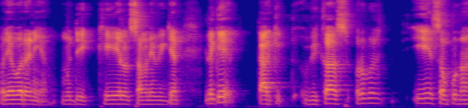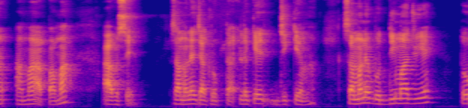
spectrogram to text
પર્યાવરણીય મુદ્દે, ખેલ, સામાન્ય વિજ્ઞાન, એટલે કે તાર્કિક વિકાસ, બરાબર, એ સંપૂર્ણ આમાં આપવામાં આવશે. સામાન્ય જાગૃતતા, એટલે કે જીકેમાં. સામાન્ય બુદ્ધિમાં જોઈએ તો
